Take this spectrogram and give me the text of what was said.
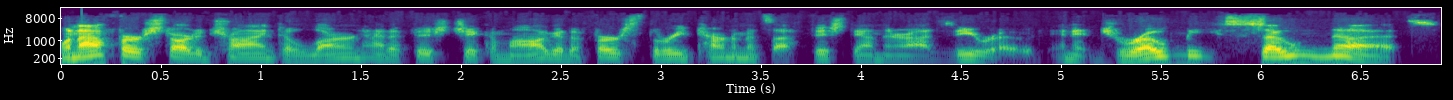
when I first started trying to learn how to fish Chickamauga, the first three tournaments I fished down there, I zeroed, and it drove me so nuts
